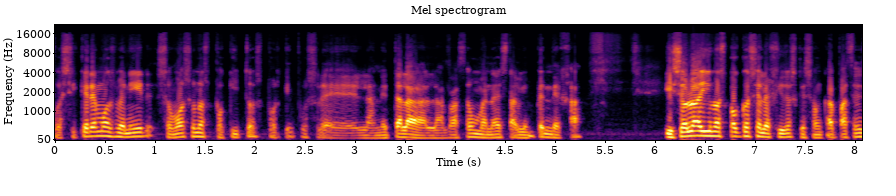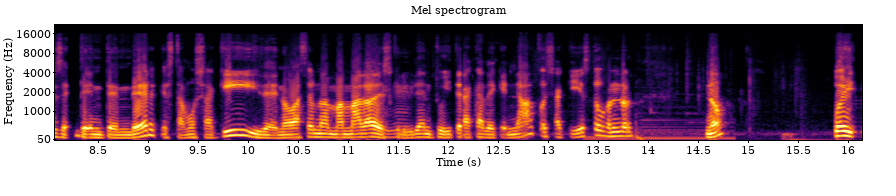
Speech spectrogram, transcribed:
pues si queremos venir, somos unos poquitos, porque pues eh, la neta, la, raza humana está bien pendeja. Y solo hay unos pocos elegidos que son capaces de, entender que estamos aquí y de no hacer una mamada de escribir en Twitter acá de que, no, pues aquí esto, no. ¿No? Güey,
